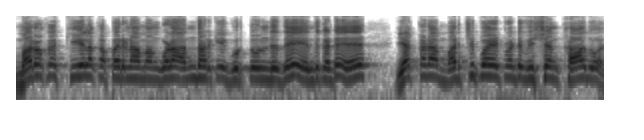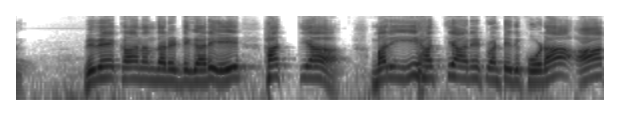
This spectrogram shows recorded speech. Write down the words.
మరొక కీలక పరిణామం కూడా అందరికీ గుర్తుండేదే ఎందుకంటే ఎక్కడ మర్చిపోయేటువంటి విషయం కాదు అది. వివేకానంద రెడ్డి గారి హత్య. మరి ఈ హత్య అనేటువంటిది కూడా ఆ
